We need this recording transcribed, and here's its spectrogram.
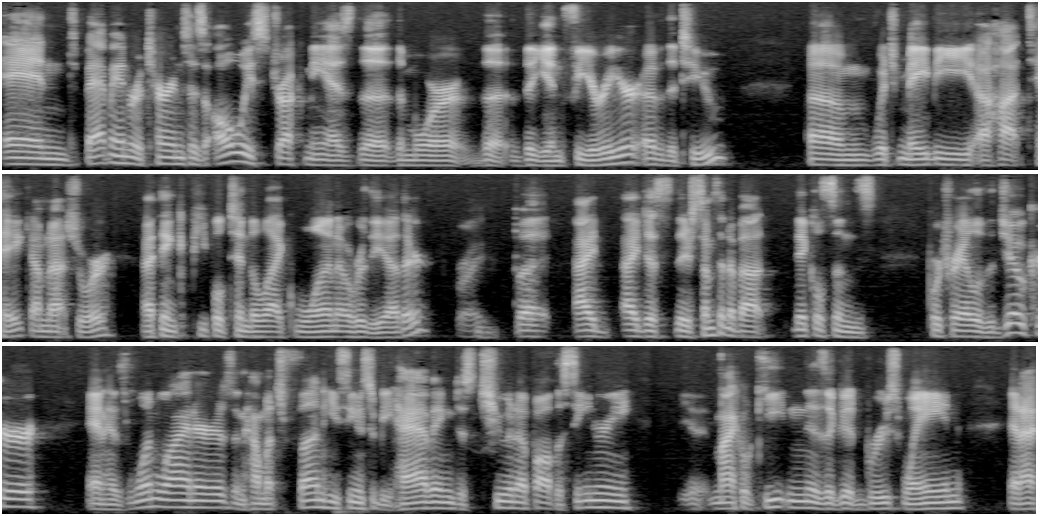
and Batman Returns has always struck me as the the more the the inferior of the two, um, which may be a hot take. I'm not sure. I think people tend to like one over the other. Right. But I I just there's something about Nicholson's portrayal of the Joker and his one-liners and how much fun he seems to be having just chewing up all the scenery. Michael Keaton is a good Bruce Wayne, and I,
